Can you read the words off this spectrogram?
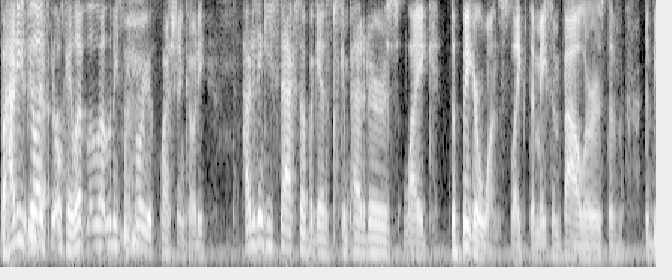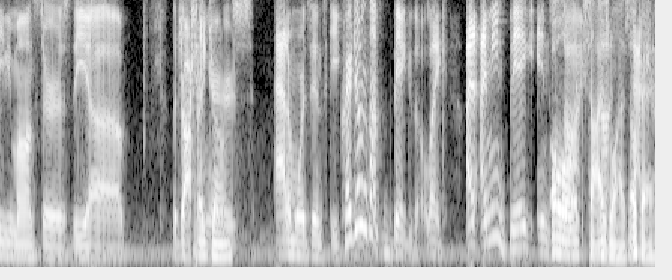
But how do you feel like? Yeah. Okay, let, let, let me throw you a question, Kody. How do you think he stacks up against competitors like the bigger ones, like the Mason Fowlers, the the BB Monsters, the uh, the Josh Craig Hingers, Jones. Adam Wardzinski? Craig Jones not big though. Like I, I mean big in Oh, size, like size wise. Okay.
